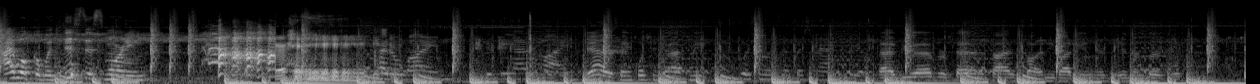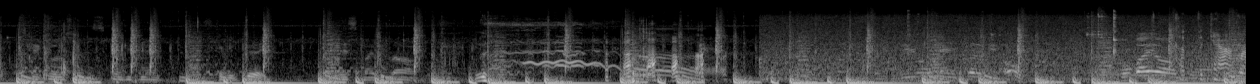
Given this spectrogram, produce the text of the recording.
I woke up with this this morning. I don't mind. Good thing I don't mind. Yeah, the same question you asked me. Which one was the question I asked you? Have you ever fantasized about anybody in your inner circle? Let's get closer. This is gonna be good. It's gonna be good. Um. Cut the camera.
